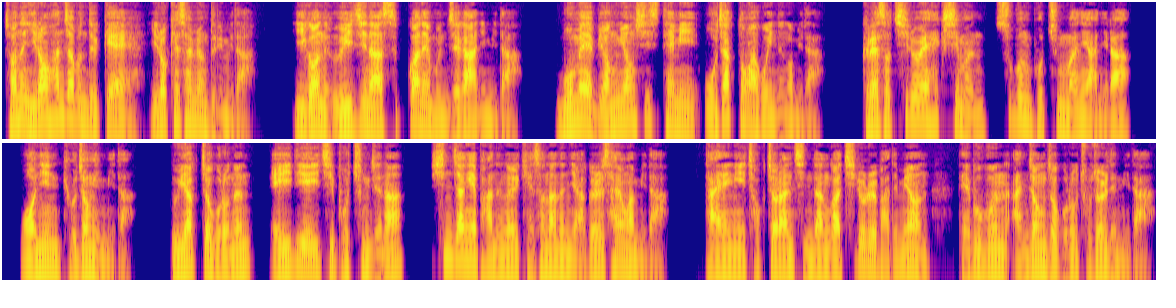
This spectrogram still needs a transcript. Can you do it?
저는 이런 환자분들께 이렇게 설명드립니다. 이건 의지나 습관의 문제가 아닙니다. 몸의 명령 시스템이 오작동하고 있는 겁니다. 그래서 치료의 핵심은 수분 보충만이 아니라 원인 교정입니다. 의학적으로는 ADH 보충제나 신장의 반응을 개선하는 약을 사용합니다. 다행히 적절한 진단과 치료를 받으면 대부분 안정적으로 조절됩니다.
